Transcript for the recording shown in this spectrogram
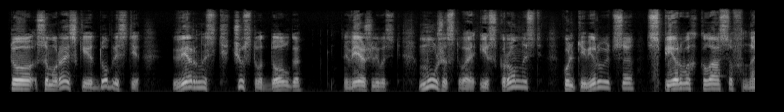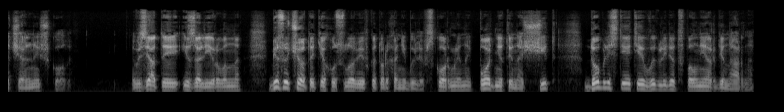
то самурайские доблести — верность, чувство долга, вежливость, мужество и скромность культивируются с первых классов начальной школы. Взятые изолированно, без учета тех условий, в которых они были вскормлены, подняты на щит, доблести эти выглядят вполне ординарно.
